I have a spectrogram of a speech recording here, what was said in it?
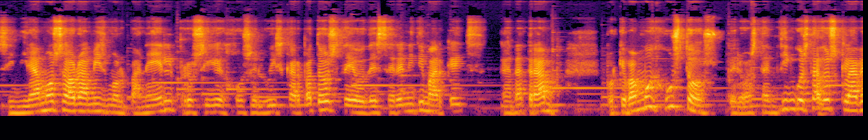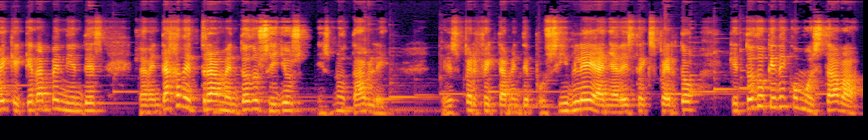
Si miramos ahora mismo el panel, prosigue José Luis Carpatos, CEO de Serenity Markets, gana Trump, porque van muy justos, pero hasta en cinco estados clave que quedan pendientes, la ventaja de Trump en todos ellos es notable. Es perfectamente posible, añade este experto, que todo quede como estaba,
